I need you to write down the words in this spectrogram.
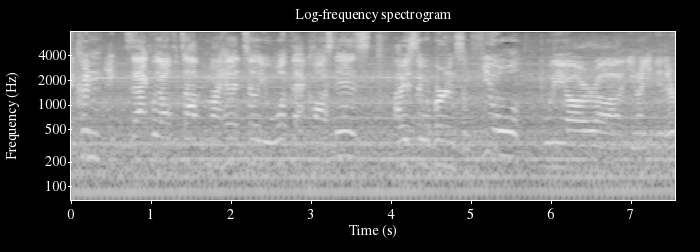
I couldn't exactly off the top of my head tell you what that cost is. Obviously, we're burning some fuel. We are, uh, you know, they're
